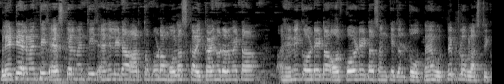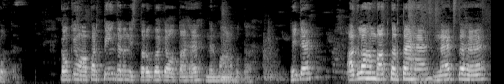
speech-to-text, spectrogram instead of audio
प्लेटी एलिमेंट्रीज एस्के एलिमेंट्रीज Annelida Arthropoda Mollusca, Echinodermata, Hemichordata और कोर्डेटा संघ के जंतु होते हैं, वो ट्रिप्लोब्लास्टिक होते हैं। क्योंकि वहाँ पर तीन जनन स्तरों का क्या होता है? निर्माण होता है। ठीक है? अगला हम बात करते हैं नेक्स्ट है,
